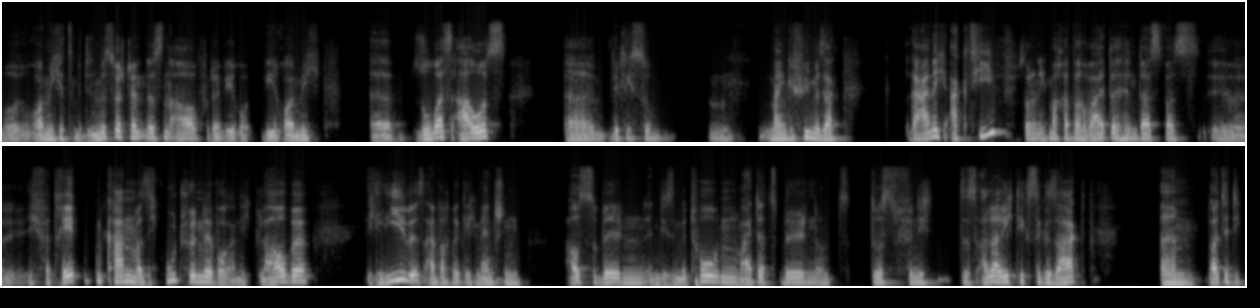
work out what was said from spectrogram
räume ich jetzt mit den Missverständnissen auf oder wie, wie räume ich äh, sowas aus? Äh, wirklich so, hm, mein Gefühl mir sagt, gar nicht aktiv, sondern ich mache einfach weiterhin das, was äh, ich vertreten kann, was ich gut finde, woran ich glaube. Ich liebe es einfach wirklich, Menschen auszubilden, in diesen Methoden weiterzubilden. Und du hast, finde ich, das Allerwichtigste gesagt ähm, Leute, die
